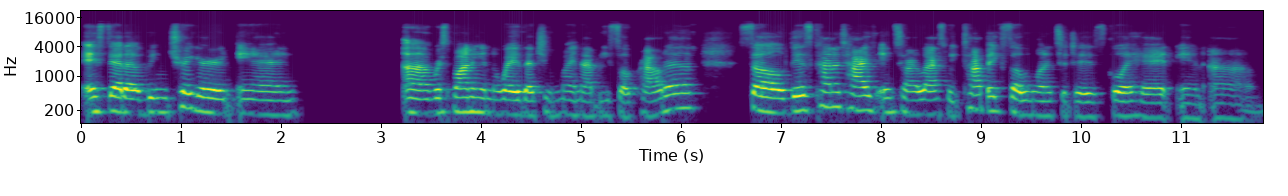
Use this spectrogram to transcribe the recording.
instead of being triggered and uh, responding in a way that you might not be so proud of. So this kind of ties into our last week topic. So we wanted to just go ahead and um,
